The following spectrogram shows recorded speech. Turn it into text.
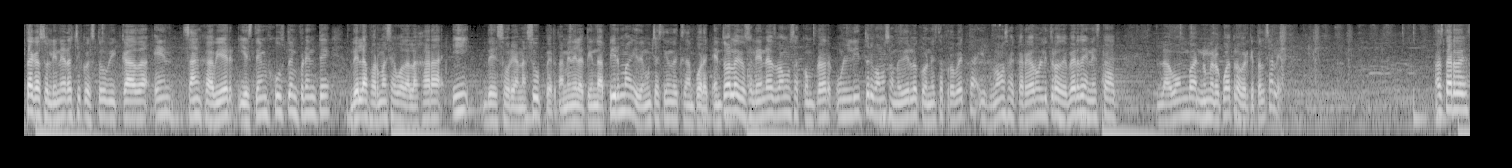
Esta gasolinera, chicos, está ubicada en San Javier y está justo enfrente de la farmacia Guadalajara y de Soriana Super, también de la tienda Pirma y de muchas tiendas que están por aquí. En todas las gasolineras vamos a comprar un litro y vamos a medirlo con esta probeta y pues vamos a cargar un litro de verde en esta, la bomba número 4, a ver qué tal sale. Buenas tardes.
